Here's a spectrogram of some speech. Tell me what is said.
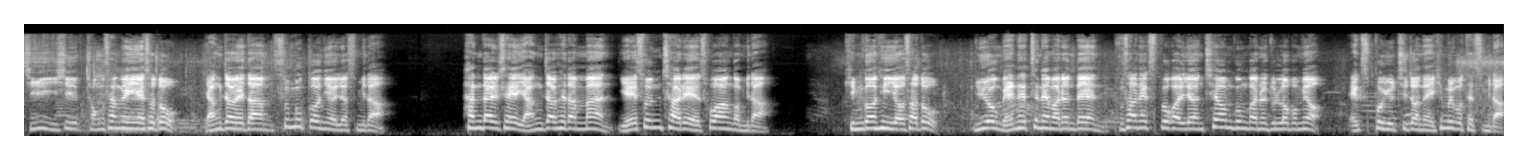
G20 정상회의에서도 양자회담 20건이 열렸습니다. 한 달 새 양자회담만 60차례 소화한 겁니다. 김건희 여사도 뉴욕 맨해튼에 마련된 부산 엑스포 관련 체험 공간을 둘러보며 엑스포 유치 전에 힘을 보탰습니다.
